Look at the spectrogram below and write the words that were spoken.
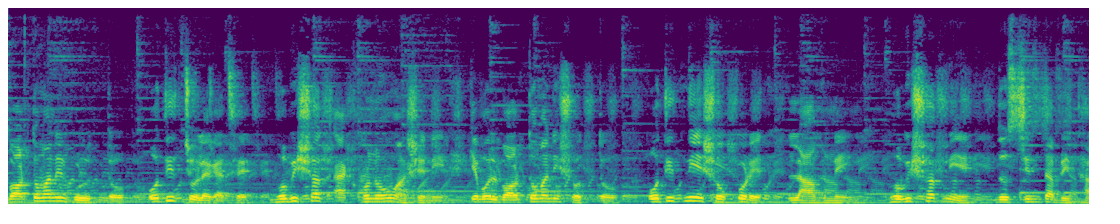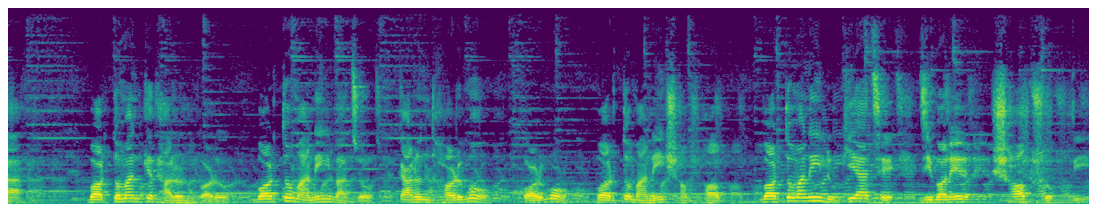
বর্তমানের গুরুত্ব অতীত চলে গেছে। ভবিষ্যৎ এখনও আসেনি, কেবল বর্তমানই সত্য। অতীত নিয়ে শোক করে লাভ নেই, ভবিষ্যৎ নিয়ে দুশ্চিন্তা বৃথা। বর্তমানকে ধারণ করো, বর্তমানেই বাঁচো, কারণ ধর্ম, কর্ম বর্তমানেই সম্ভব। বর্তমানেই লুকিয়ে আছে জীবনের সব শক্তি।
